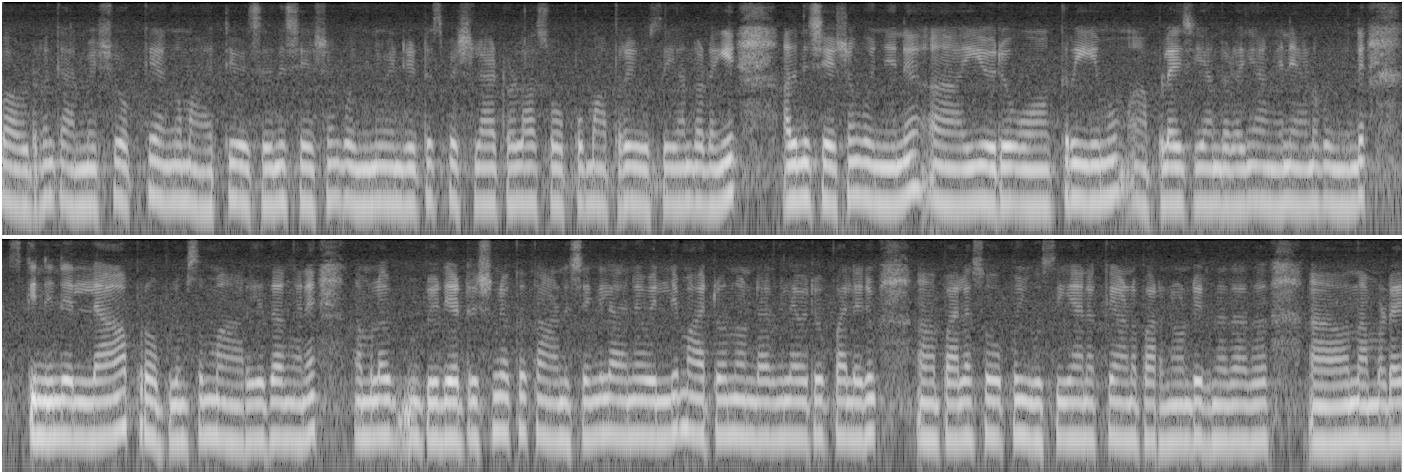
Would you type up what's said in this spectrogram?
പൗഡറും കൺമഷിയും ഒക്കെ അങ്ങ് മാറ്റി വെച്ചതിന് ശേഷം കുഞ്ഞിന് വേണ്ടിയിട്ട് സ്പെഷ്യലായിട്ടുള്ള ആ സോപ്പ് മാത്രം യൂസ് ചെയ്യാൻ തുടങ്ങി. അതിനുശേഷം കുഞ്ഞിന് ഈ ഒരു ക്രീമും അപ്ലൈ ചെയ്യാൻ തുടങ്ങി. അങ്ങനെയാണ് കുഞ്ഞിന്റെ സ്കിന്നിന്റെ എല്ലാ പ്രോബ്ലംസും മാറിയത്. അങ്ങനെ നമ്മൾ പീഡിയാട്രീഷ്യനൊക്കെ കാണിച്ചെങ്കിൽ അതിന് വലിയ മാറ്റമൊന്നും ഉണ്ടായിരുന്നില്ല. അവർ പലരും പല സോപ്പും യൂസ് ചെയ്യാനൊക്കെയാണ് പറഞ്ഞുകൊണ്ടിരുന്നത്. അത് നമ്മുടെ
